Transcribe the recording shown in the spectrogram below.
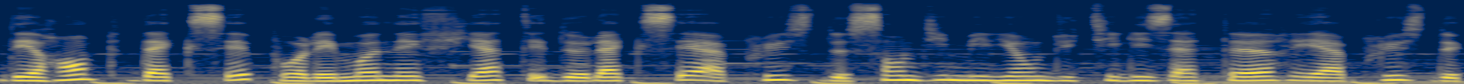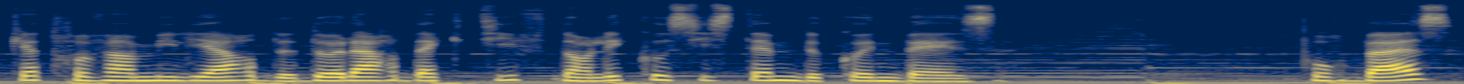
des rampes d'accès pour les monnaies fiat et de l'accès à plus de 110 millions d'utilisateurs et à plus de 80 milliards de dollars d'actifs dans l'écosystème de Coinbase. Pour base,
